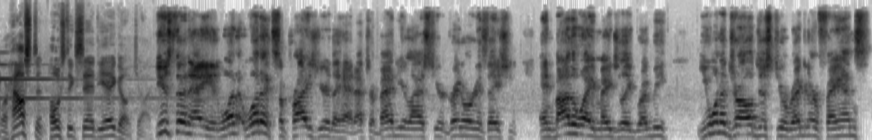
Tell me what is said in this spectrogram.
or Houston hosting San Diego, John. Houston, hey, what what a surprise year they had after a bad year last year. Great organization. And by the way, Major League Rugby, you want to draw just your regular fans,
